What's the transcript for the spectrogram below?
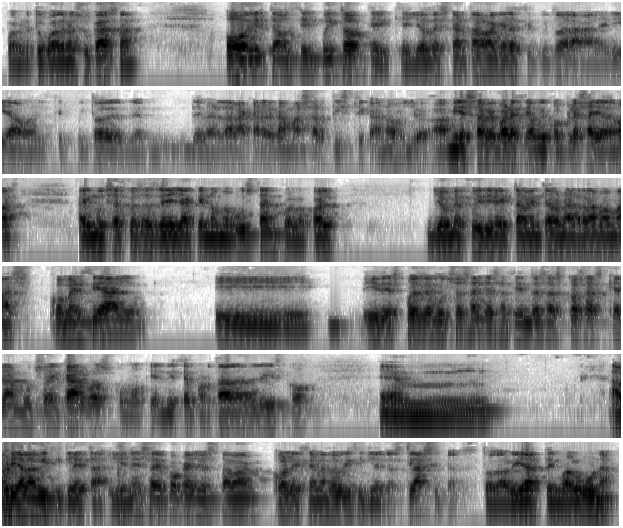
poner tu cuadro en su casa o irte a un circuito que, yo descartaba que era el circuito de la galería o el circuito de, de, verdad la carrera más artística, ¿no? Yo, a mí esa me parecía muy compleja y además hay muchas cosas de ella que no me gustan, con lo cual yo me fui directamente a una rama más comercial, y, después de muchos años haciendo esas cosas que eran mucho encargos, como quien dice portadas de disco, eh, abría la bicicleta. Y en esa época yo estaba coleccionando bicicletas clásicas. Todavía tengo alguna.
